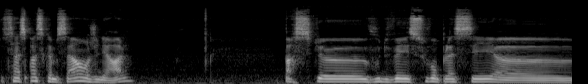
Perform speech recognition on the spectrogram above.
ça se passe comme ça en général. Parce que vous devez souvent placer euh,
